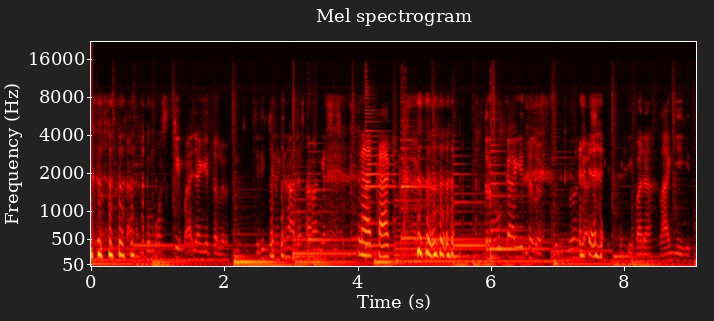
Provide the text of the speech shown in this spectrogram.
Gitu. Dan gue mau skip aja gitu loh. Jadi kira-kira ada saran nggak sih Ngakak. terbuka gitu loh? Gue nggak skip ibadah lagi gitu.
